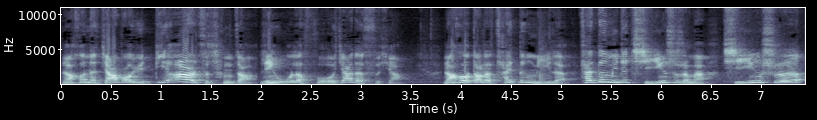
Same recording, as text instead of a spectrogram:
然后呢，贾宝玉第二次成长，领悟了佛家的思想。然后到了猜灯谜了，猜灯谜的起因是什么？起因是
